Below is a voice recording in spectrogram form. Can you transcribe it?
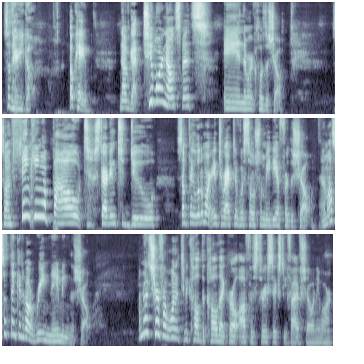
So there you go. Okay, now I've got two more announcements, and then we're gonna close the show. So I'm thinking about starting to do something a little more interactive with social media for the show. And I'm also thinking about renaming the show. I'm not sure if I want it to be called the Call That Girl Office 365 show anymore.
